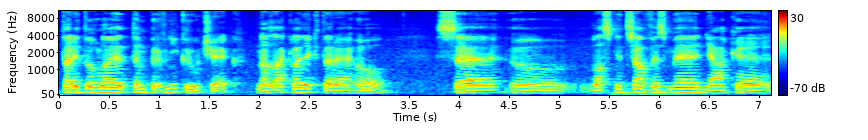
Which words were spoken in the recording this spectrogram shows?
tady tohle je ten první krůček, na základě kterého se uh, vlastně třeba vezme nějaké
